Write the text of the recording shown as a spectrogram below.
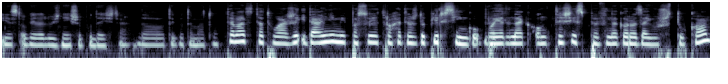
jest o wiele luźniejsze podejście do tego tematu. Temat tatuaży idealnie mi pasuje trochę też do piercingu, tak. bo jednak on też jest pewnego rodzaju sztuką.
